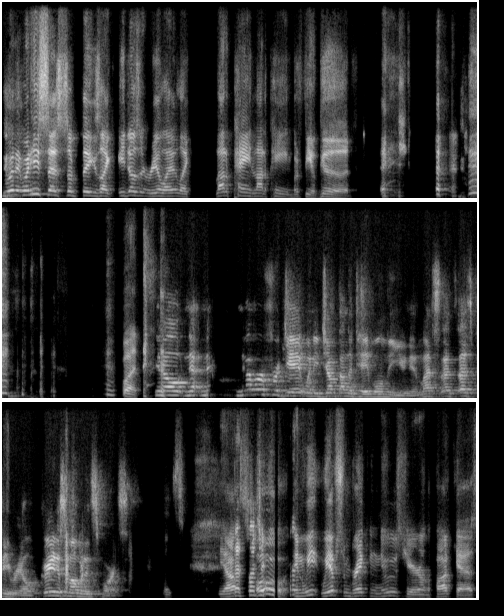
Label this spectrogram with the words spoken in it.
when when he says some things like he doesn't realize like a lot of pain, a lot of pain, but feel good. but You know, ne- ne- never forget when he jumped on the table in the Union. Let's let's, let's be real. Greatest moment in sports. That's, yeah. that's such a oh, and we we have some breaking news here on the podcast.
